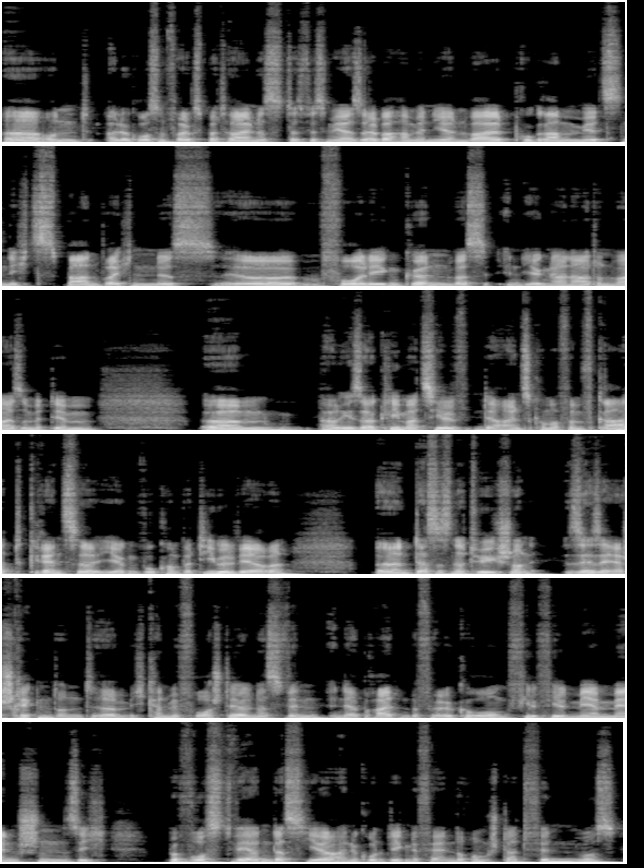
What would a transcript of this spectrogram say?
Äh, und alle großen Volksparteien, das, das wissen wir ja selber, haben in ihren Wahlprogrammen jetzt nichts Bahnbrechendes äh, vorlegen können, was in irgendeiner Art und Weise mit dem ähm, Pariser Klimaziel der 1,5 Grad Grenze irgendwo kompatibel wäre. Äh, das ist natürlich schon sehr, sehr erschreckend und äh, ich kann mir vorstellen, dass wenn in der breiten Bevölkerung viel, viel mehr Menschen sich bewusst werden, dass hier eine grundlegende Veränderung stattfinden muss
